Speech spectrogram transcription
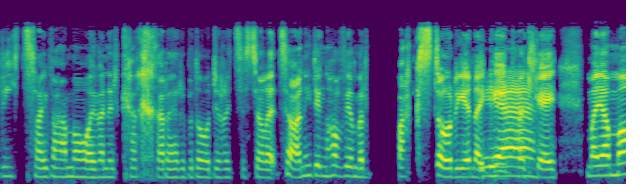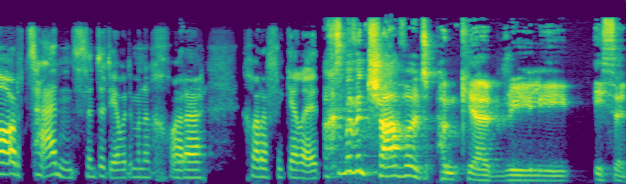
Rita i fam o i fan i'r carchar er bod o di roi tystiolaeth. So, o'n i di anghofio mae'r backstory yna i yeah. gyd, felly mae o mor tens yn dydi, a wedyn maen nhw'n chwarae, chwarae gilydd. Ac mae fe'n trafod pynciau really eitha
